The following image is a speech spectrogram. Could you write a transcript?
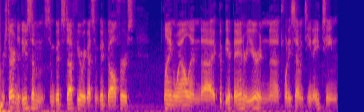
we're starting to do some some good stuff here. We got some good golfers playing well, and uh, it could be a banner year in uh, 2017-18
